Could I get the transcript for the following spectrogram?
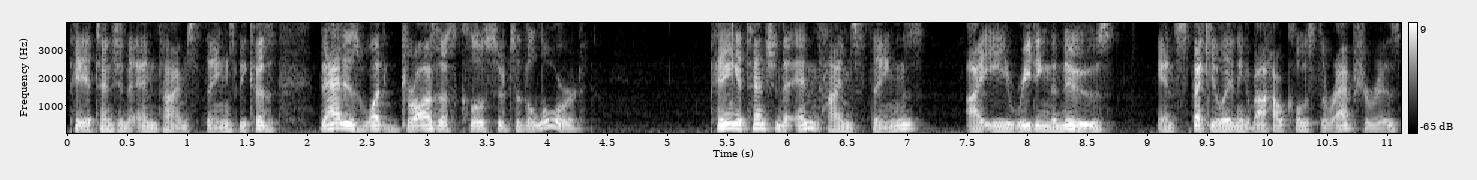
pay attention to end times things because that is what draws us closer to the Lord. Paying attention to end times things, i.e., reading the news and speculating about how close the rapture is,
